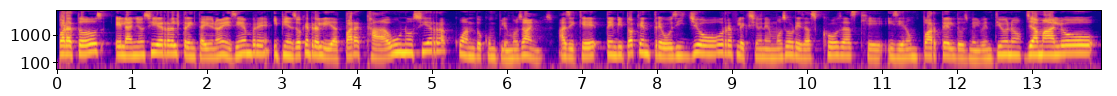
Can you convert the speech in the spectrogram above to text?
Para todos, el año cierra el 31 de diciembre y pienso que en realidad para cada uno cierra cuando cumplimos años. Así que te invito a que entre vos y yo reflexionemos sobre esas cosas que hicieron parte del 2021. Llámalo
